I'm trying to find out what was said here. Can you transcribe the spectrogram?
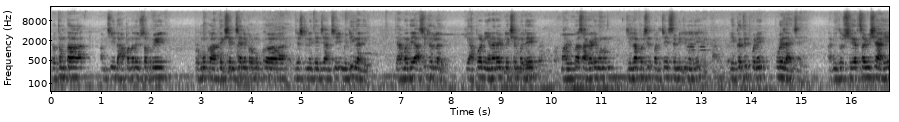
प्रथमतः आमची दहा पंधरा दिवसापूर्वी प्रमुख अध्यक्षांची आणि प्रमुख ज्येष्ठ नेत्यांची आमची मिटिंग झाली. त्यामध्ये असे ठरलं की आपण येणाऱ्या इलेक्शनमध्ये महाविकास आघाडी म्हणून जिल्हा परिषद पंचायत समितीमध्ये एकत्रितपणे पुढे जायचे आहे. आणि जो शेअरचा विषय आहे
